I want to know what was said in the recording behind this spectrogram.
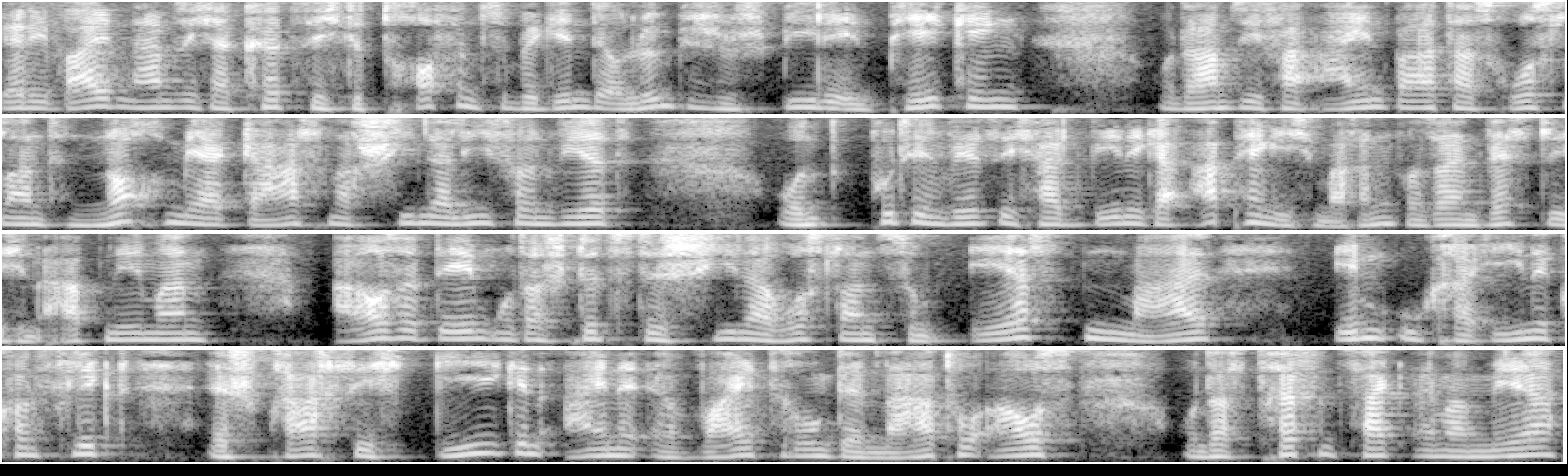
Ja, die beiden haben sich ja kürzlich getroffen zu Beginn der Olympischen Spiele in Peking und da haben sie vereinbart, dass Russland noch mehr Gas nach China liefern wird und Putin will sich halt weniger abhängig machen von seinen westlichen Abnehmern. Außerdem unterstützte China Russland zum ersten Mal im Ukraine-Konflikt. Er sprach sich gegen eine Erweiterung der NATO aus und das Treffen zeigt einmal mehr,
